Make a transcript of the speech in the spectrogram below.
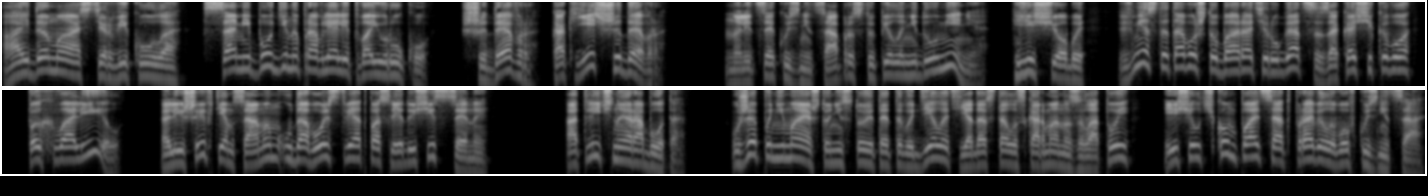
«Ай да мастер, Викула! Сами боги направляли твою руку. Шедевр, как есть шедевр. На лице кузнеца проступило недоумение. Еще бы, вместо того, чтобы орать и ругаться, заказчик его похвалил, лишив тем самым удовольствия от последующей сцены. Отличная работа. Уже понимая, что не стоит этого делать, я достал из кармана золотой и щелчком пальца отправил его в кузнеца.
